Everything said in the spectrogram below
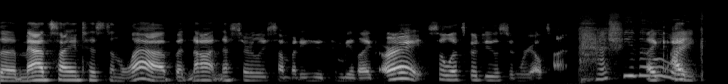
the mad scientist in the lab, but not necessarily somebody who can be like, all right, so let's go do this in real time. Has she though? Like, Like,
